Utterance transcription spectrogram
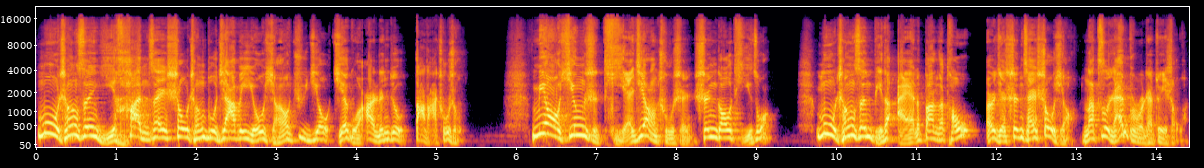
穆成森以旱灾收成不佳为由，想要聚焦，结果二人就大打出手。妙兴是铁匠出身，身高体壮。穆成森比他矮了半个头，而且身材瘦小，那自然不是他对手啊。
